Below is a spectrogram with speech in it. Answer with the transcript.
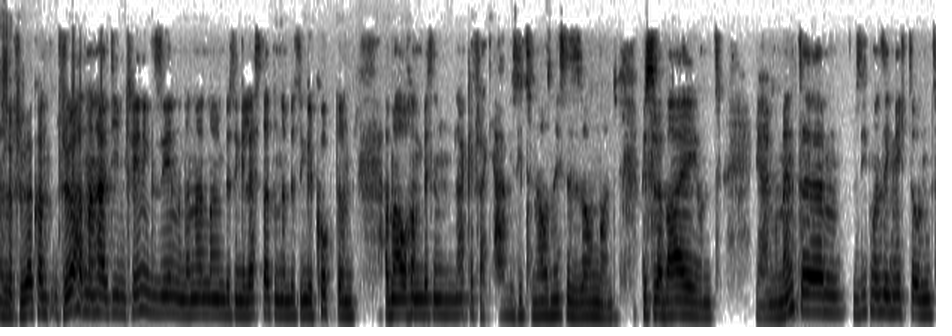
Also früher, konnten, früher hat man halt die im Training gesehen und dann hat man ein bisschen gelästert und ein bisschen geguckt und hat man auch ein bisschen nachgefragt, ja, wie sieht's denn aus nächste Saison und bist du dabei? Und ja, im Moment ähm, sieht man sich nicht und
